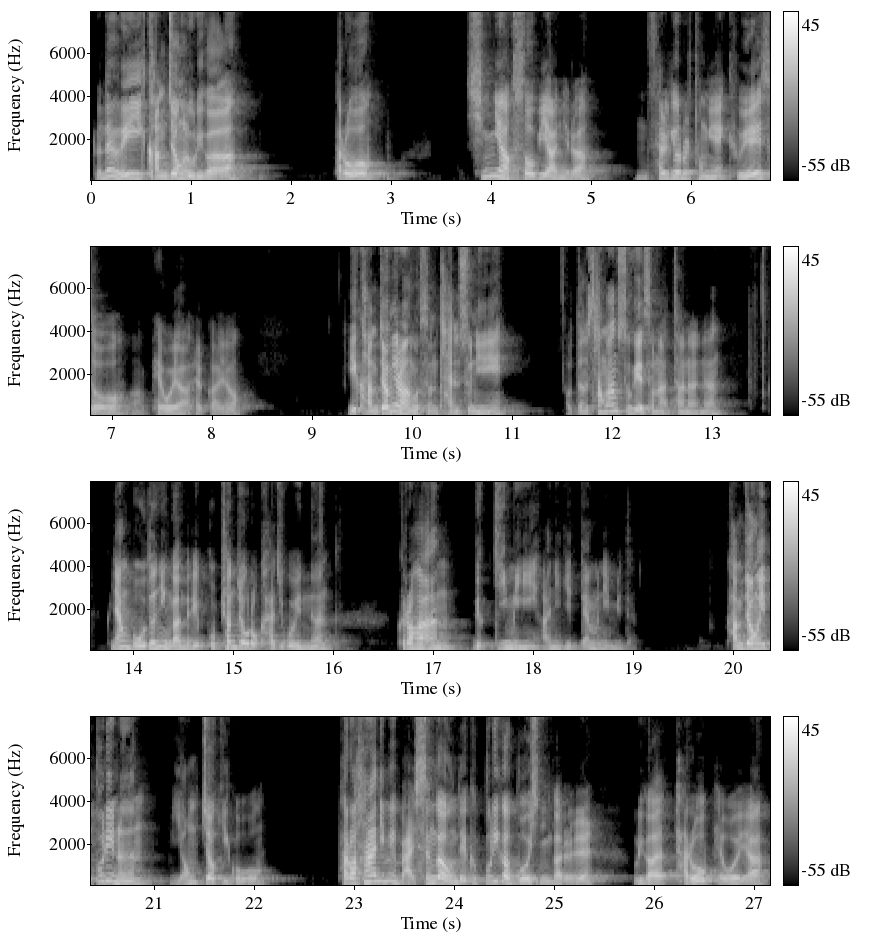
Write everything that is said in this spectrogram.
그런데 왜 이 감정을 우리가 바로 심리학 수업이 아니라 설교를 통해 교회에서 배워야 할까요? 이 감정이라는 것은 단순히 어떤 상황 속에서 나타나는 그냥 모든 인간들이 보편적으로 가지고 있는 그러한 느낌이 아니기 때문입니다. 감정의 뿌리는 영적이고 바로 하나님의 말씀 가운데 그 뿌리가 무엇인가를 우리가 바로 배워야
